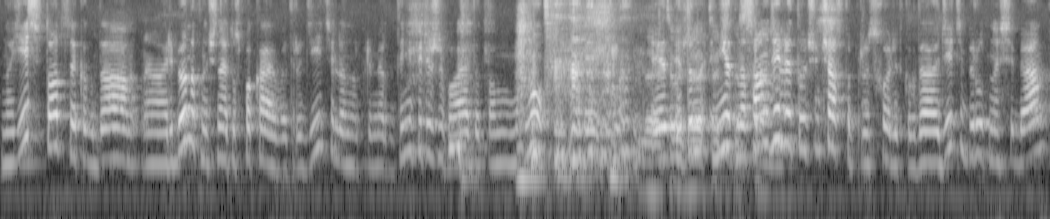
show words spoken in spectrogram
Но есть ситуации, когда ребенок начинает успокаивать родителя, например, ты не переживай, это там, ну, нет, на самом деле это очень часто происходит, когда дети берут на себя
